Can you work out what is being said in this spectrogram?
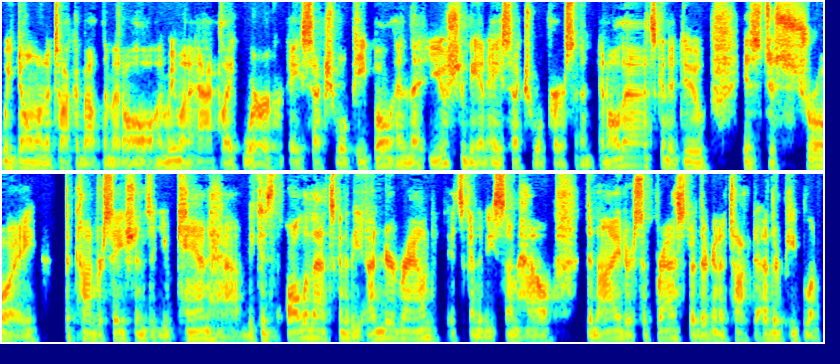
we don't want to talk about them at all. And we want to act like we're asexual people and that you should be an asexual person. And all that's going to do is destroy the conversations that you can have because all of that's going to be underground. It's going to be somehow denied or suppressed, or they're going to talk to other people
